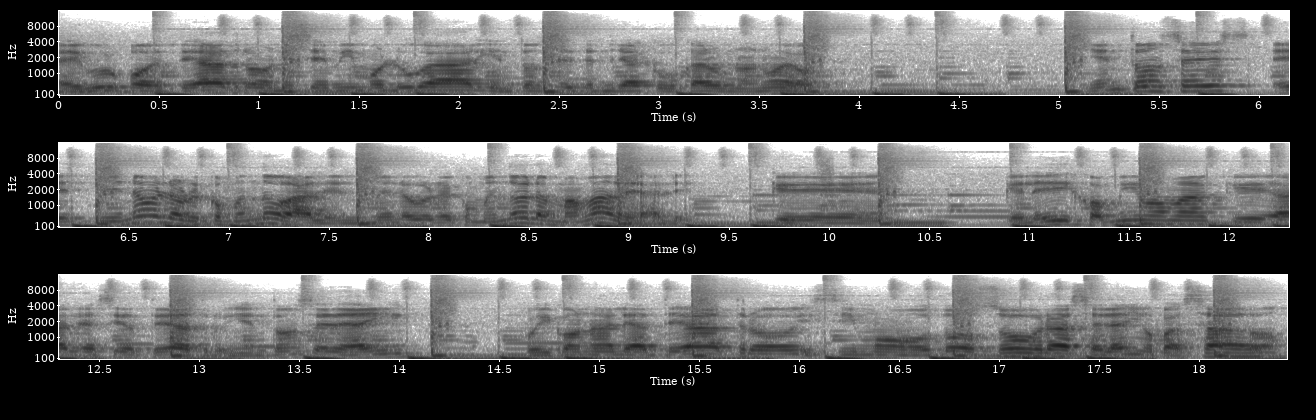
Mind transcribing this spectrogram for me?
el grupo de teatro en ese mismo lugar y entonces tendría que buscar uno nuevo. Y entonces, este, no me lo recomendó Ale, me lo recomendó la mamá de Ale, que, que le dijo a mi mamá que Ale hacía teatro. Y entonces de ahí Fui con Ale a teatro, hicimos dos obras el año pasado,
